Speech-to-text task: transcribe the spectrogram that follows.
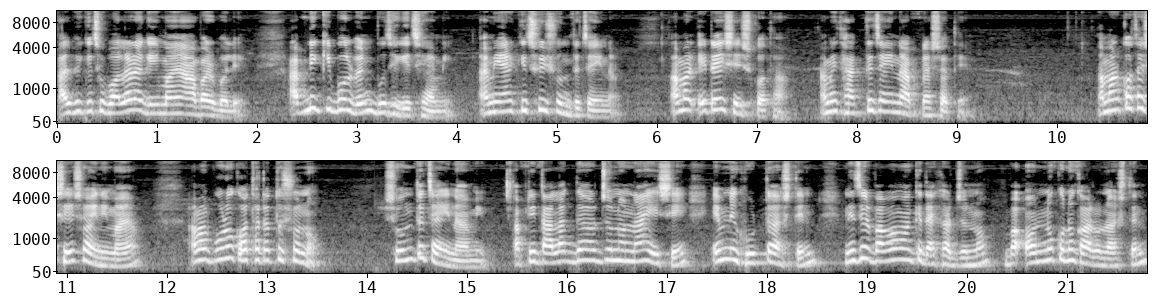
আলভি কিছু বলার আগেই মায়া আবার বলে, আপনি কি বলবেন বুঝে গেছি আমি আমি আর কিছুই শুনতে চাই না। আমার এটাই শেষ কথা। আমি থাকতে চাই না আপনার সাথে। আমার কথা শেষ হয়নি, মায়া। আমার পুরো কথাটা তো শোনো। শুনতে চাই না আমি। আপনি তালাক দেওয়ার জন্য না এসে এমনি ঘুরতে আসতেন, নিজের বাবা মাকে দেখার জন্য বা অন্য কোনো কারণ আসতেন,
